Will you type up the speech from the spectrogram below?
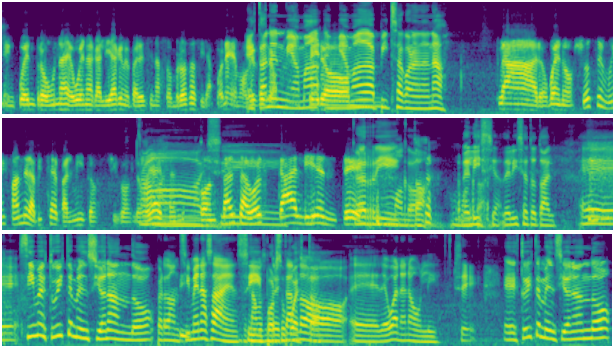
encuentro una de buena calidad que me parecen asombrosas y las ponemos. Están en mi, ama- Pero, en mi amada mm, pizza con ananá. Claro, bueno, yo soy muy fan de la pizza de palmitos, chicos, lo voy a defender. Con sí. salsa golf caliente. Qué rico. montón, un montón. Delicia, delicia total. Eh, Sí, me estuviste mencionando. perdón, Sí. Ximena Sáenz. Sí, estamos por entrevistando, eh, de One and Only. Sí. Eh, estuviste mencionando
